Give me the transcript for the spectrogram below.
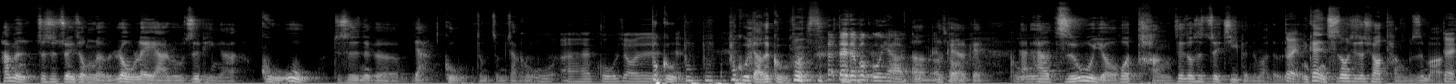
他们就是追踪了肉类啊、乳制品啊。谷物就是那个呀，谷怎么怎么讲？谷呃，谷就是不谷不不不谷鸟的谷，不是对对不谷鸟的谷。OK OK，还还有植物油或糖，这些都是最基本的嘛，对不对？你看你吃东西都需要糖，不是吗？对，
